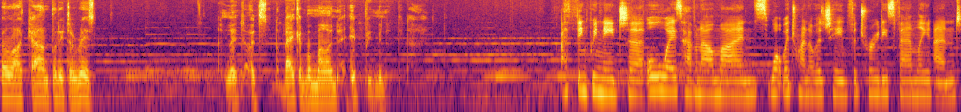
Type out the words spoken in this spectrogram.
Well, I can't put it to rest. It's in the back of my mind every minute today. I think we need to always have in our minds what we're trying to achieve for Trudie's family and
